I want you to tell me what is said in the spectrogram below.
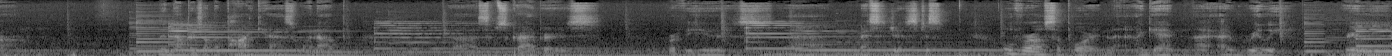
Um, the numbers on the podcast went up. Uh, subscribers, reviews, uh, messages, just overall support. And again, I, I really really,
